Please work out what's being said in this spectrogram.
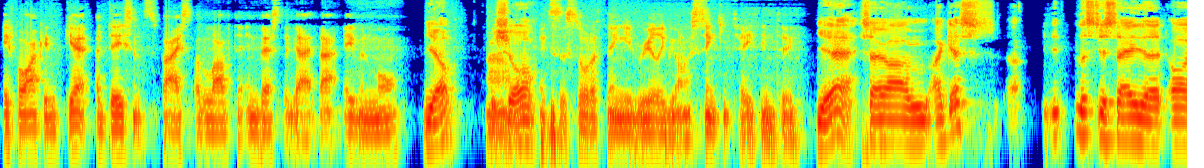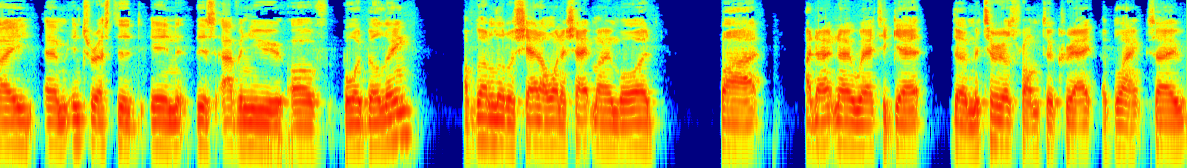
if I could get a decent space, I'd love to investigate that even more. yep, for Um, sure. It's the sort of thing you'd really be want to sink your teeth into. Yeah. So um, I guess uh, let's just say that I am interested in this avenue of board building. I've got a little shed. I want to shape my own board, but I don't know where to get the materials from to create a blank. So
